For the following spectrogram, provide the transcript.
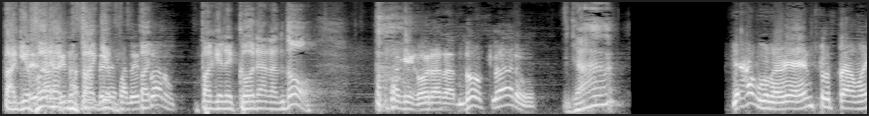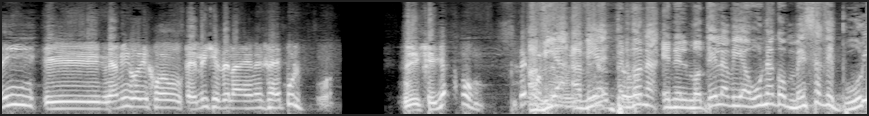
Para que eh, fueran, para se que, desatensaron. pa- pa que les cobraran dos. para que cobraran dos, claro. ¿Ya? Ya, pues una vez adentro estábamos ahí y mi amigo dijo, elígete la mesa de pulpo. Le dije, ya, pues. Había, pues. había, perdona, en el motel había una con mesa de pool.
